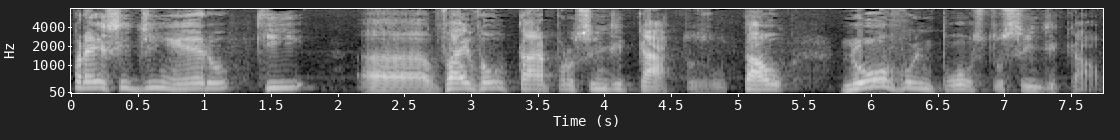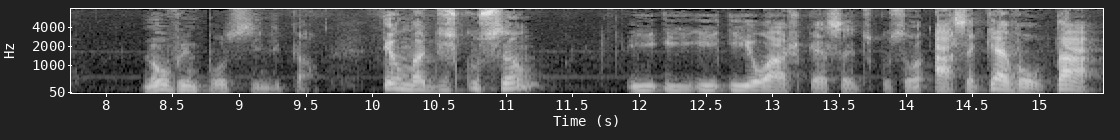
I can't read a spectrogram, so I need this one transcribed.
para esse dinheiro que uh, vai voltar para os sindicatos, o tal Novo imposto sindical. Novo imposto sindical. Tem uma discussão, e, e, e eu acho que essa discussão. Ah, você quer voltar?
